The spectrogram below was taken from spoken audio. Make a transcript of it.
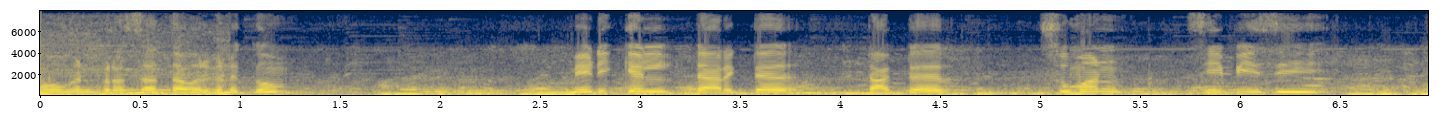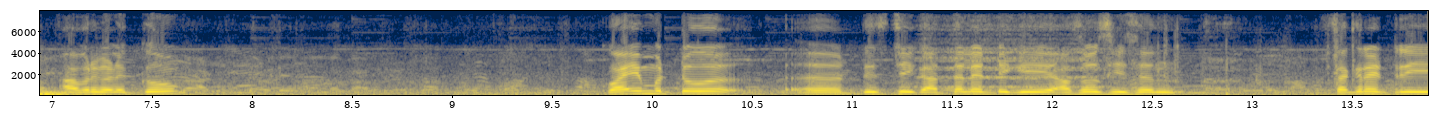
மோகன் பிரசாத் அவர்களுக்கும் medical director doctor Suman CBC அவர்களுக்கும் Coimbatore district athletic association secretary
